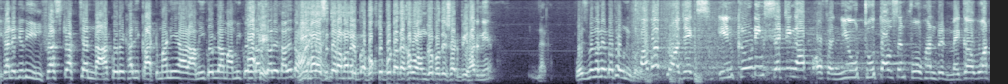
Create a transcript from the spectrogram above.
এখানে যদি ইনফ্রাস্ট্রাকচার না করে খালি কাটমানি আর আমি করলাম আমি করলাম চলে তাহলে তো নির্মলা সীতারামনের বক্তব্যটা দেখাবো অন্ধ্রপ্রদেশ আর বিহার নিয়ে। দেখ, ওয়েস্ট বেঙ্গলের কথা উনি বলেন Power projects, including setting up of a new 2,400 megawatt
